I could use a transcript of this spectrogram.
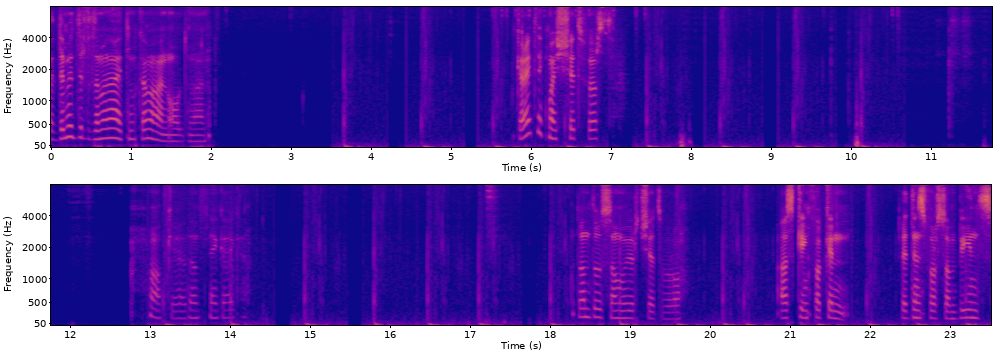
At the middle of the night, come on, old man. Can I take my shit first? Okay, I don't think I can. Don't do some weird shit, bro. Asking fucking riddance for some beans.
